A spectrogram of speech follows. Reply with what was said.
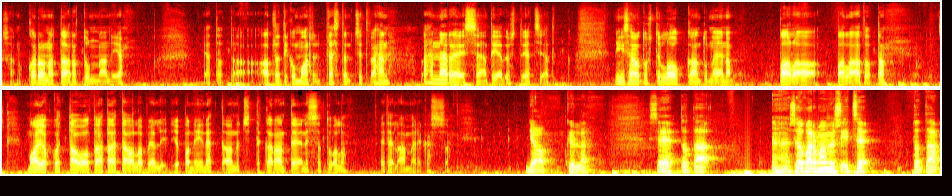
saanut koronatartunnan ja, ja tota, Atletico Madrid tästä nyt sitten vähän, vähän näreissään tietysti, että sieltä niin sanotusti loukkaantuneena palaa, palaa tota, maajoukkuetauolta ja taitaa olla vielä jopa niin, että on nyt sitten karanteenissa tuolla Etelä-Amerikassa. Joo, kyllä. Se, tota, se on varmaan myös itse tota,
